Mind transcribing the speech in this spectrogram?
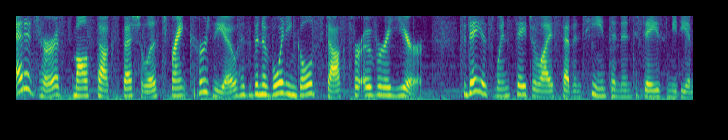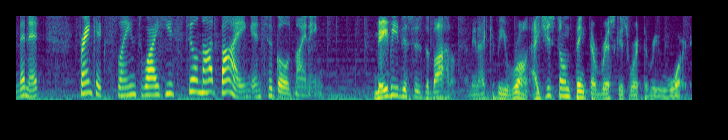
Editor of Small Stock Specialist Frank Curzio has been avoiding gold stocks for over a year. Today is Wednesday, July 17th, and in today's Media Minute, Frank explains why he's still not buying into gold mining. Maybe this is the bottom. I mean, I could be wrong. I just don't think the risk is worth the reward.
